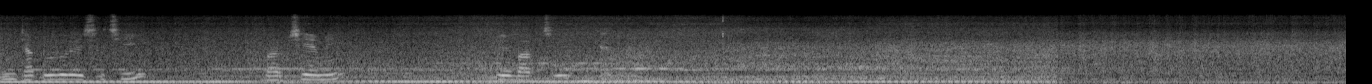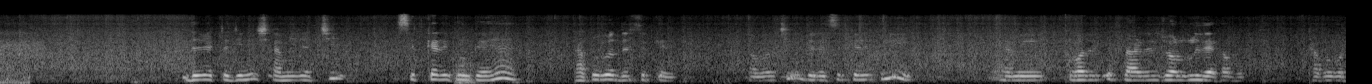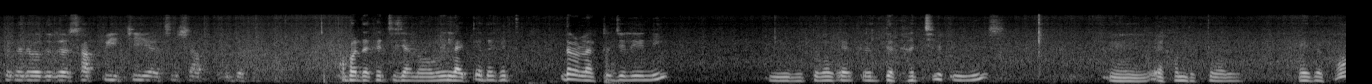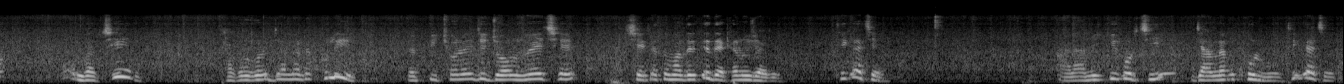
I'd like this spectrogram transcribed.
আমি ঠাকুর ঘরে এসেছি। ভাবছি আমি ভাবছি দের একটা জিনিস আমি যাচ্ছি সিটকারি খুলতে হ্যাঁ? ঠাকুরদের সিটকারি। আমি বলছি দেড়ের সিটকারি খুলি, আমি তোমাদেরকে ফ্লাডের জলগুলি দেখাবো। ঠাকুর থেকে দেখো দুটো সাপ পিচি আছে, সাপ দেখো। আবার দেখাচ্ছি, জানো, আমি লাইটটা দেখাচ্ছি। দাঁড়ো লাইটটা জ্বালিয়ে নিই। তোমাকে একটা দেখাচ্ছি জিনিস। এখন দেখতে পারবে। এই দেখো ভাবছি ঠাকুর ঘরের জানলাটা খুলি পিছনে যে জল হয়েছে, সেটা তোমাদেরকে দেখানো যাবে। ঠিক আছে? আর আমি কি করছি, জানলাটা খুলবো, ঠিক আছে?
